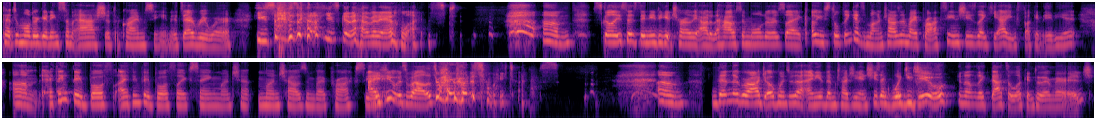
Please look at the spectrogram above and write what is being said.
To Mulder getting some ash at the crime scene. It's everywhere. He says he's gonna have it analyzed. um, Scully says they need to get Charlie out of the house, and Mulder is like, "Oh, you still think it's Munchausen by proxy?" And she's like, "Yeah, you fucking idiot." Um, I think they both. I think they both like saying Munch- Munchausen by proxy. I do as well. That's why I wrote it so many times. um, then the garage opens without any of them touching, it, and she's like, "What'd you do?" And I'm like, "That's a look into their marriage."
